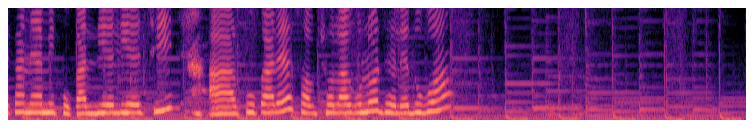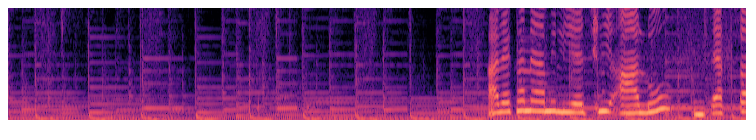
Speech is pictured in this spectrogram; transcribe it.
এখানে আমি কুকার নিয়ে নিয়েছি আর কুকারে সব ছোলাগুলো ঢেলে দেবো। আর এখানে আমি নিয়েছি আলু। একটা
